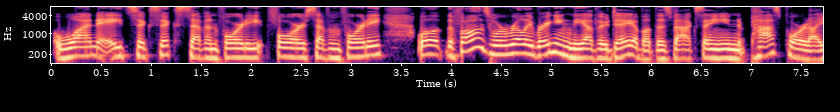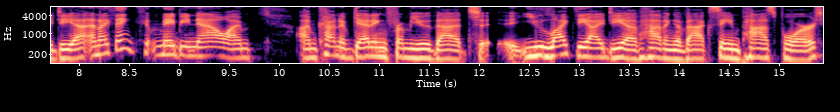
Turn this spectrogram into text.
one 740 4740 Well, the phones were really ringing the other day about this vaccine passport idea, and I think maybe now I'm I'm kind of getting from you that you like the idea of having a vaccine passport,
